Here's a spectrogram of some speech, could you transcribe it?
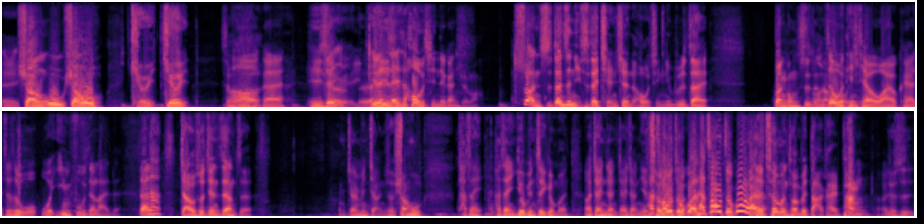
呃，商务商务，kill it kill it，什么？OK，就有点类似后勤的感觉吗？算是，但是你是在前线的后勤，你不是在办公室的。这我听起来我还 OK 啊，就是我我应付得来的。但那假如说今天这样子。你在那边讲，你说商务，他在他在你右边这个门，然后讲一讲讲一讲，你的车门走过来，他超走过来，你的车门突然被打开，砰，然后就是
